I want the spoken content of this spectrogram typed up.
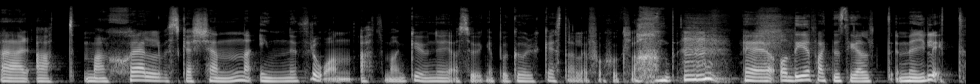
är att man själv ska känna inifrån att man, gud, nu är jag sugen på gurka istället för choklad. Mm. Eh, och det är faktiskt helt möjligt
